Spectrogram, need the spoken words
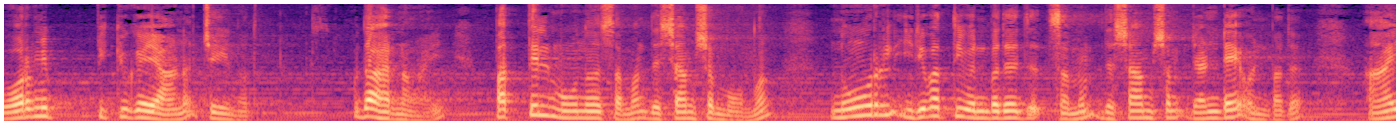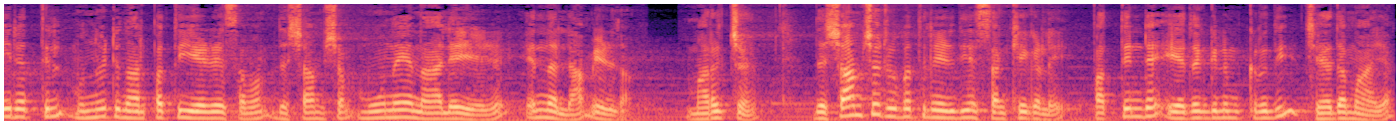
ഓർമ്മിപ്പിക്കുകയാണ് ചെയ്യുന്നത്. ഉദാഹരണമായി പത്തിൽ മൂന്ന് സമം ദശാംശം മൂന്ന് നൂറിൽ ഇരുപത്തി ഒൻപത് സമം ദശാംശം രണ്ട് ഒൻപത് ആയിരത്തിൽ മുന്നൂറ്റി നാൽപ്പത്തി ഏഴ് സമം ദശാംശം മൂന്ന് നാല് ഏഴ് എന്നെല്ലാം എഴുതാം. മറിച്ച് ദശാംശ രൂപത്തിൽ എഴുതിയ സംഖ്യകളെ പത്തിന്റെ ഏതെങ്കിലും കൃതി ഛേദമായ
